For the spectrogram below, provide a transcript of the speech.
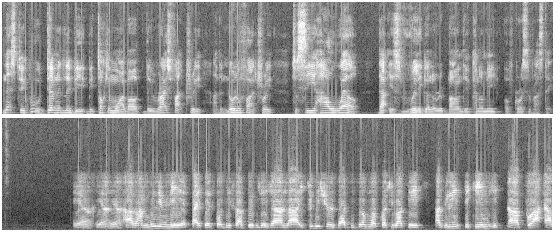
next week we'll definitely be, be talking more about the rice factory and the noodle factory to see how well that is really going to rebound the economy of Cross River State. Yeah, yeah, yeah. I'm, really, really excited for this uh, privilege, and uh, it really shows that the governor of Cross River State has really taken its uh, pro- uh,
